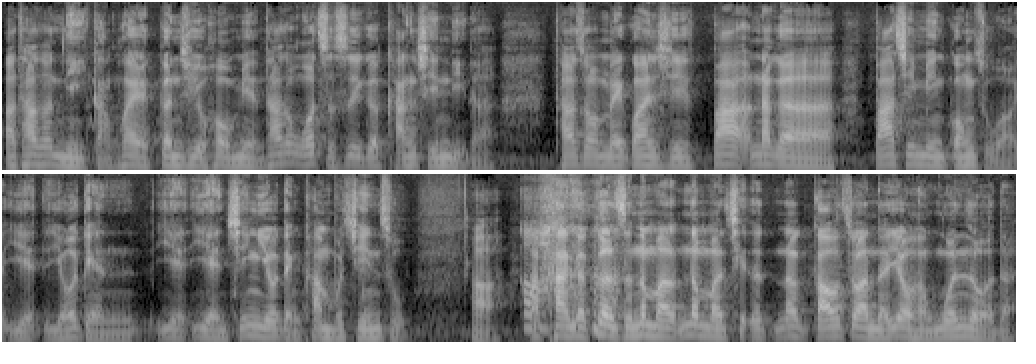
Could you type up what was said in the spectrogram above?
啊，他说你赶快跟去后面。他说我只是一个扛行李的。他说没关系，巴那个巴金明公主啊，也有点眼眼睛有点看不清楚，啊，他看个个子那么那么那高壮的又很温柔的，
